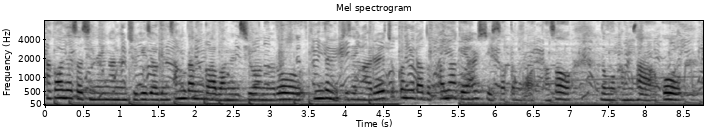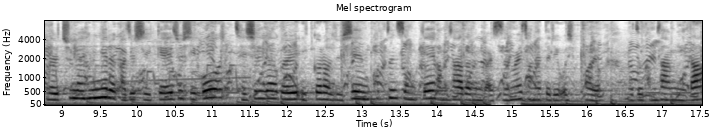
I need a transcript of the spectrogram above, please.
학원에서 진행하는 주기적인 상담과 많은 지원으로 힘든 입시 생활을 조금이라도 편하게 할 수 있었던 것 같아서 너무 감사하고 늘 춤에 흥미를 가질 수 있게 해주시고 제 실력을 이끌어주신 커튼쌤께 감사하다는 말씀을 전해드리고 싶어요. 모두 감사합니다.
